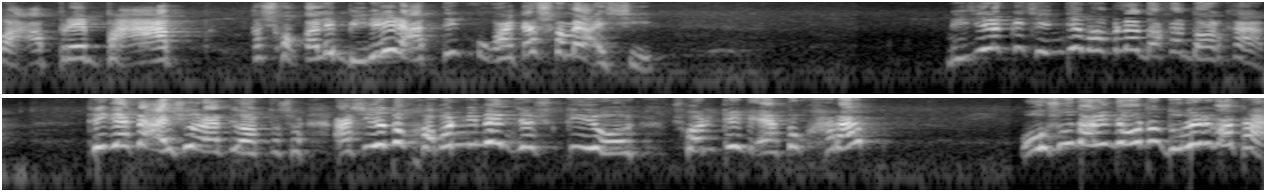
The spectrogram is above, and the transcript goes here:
বাপরে বাপ তা সকালে বিরে রাত্রি কয়টার সময় আসি? নিজের একটি চিন্তা ভাবনা দরকার দরকার। ঠিক আছে আইসো রাত্রি অত আসিও তো খবর নিবেন যে কি শরীর ঠিক এত খারাপ? ওষুধ আনি দেওয়া তো দূরের কথা।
